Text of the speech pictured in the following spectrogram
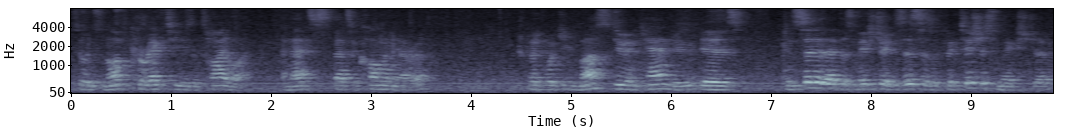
So it's not correct to use a tie line. And that's, that's a common error. But what you must do and can do is consider that this mixture exists as a fictitious mixture,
